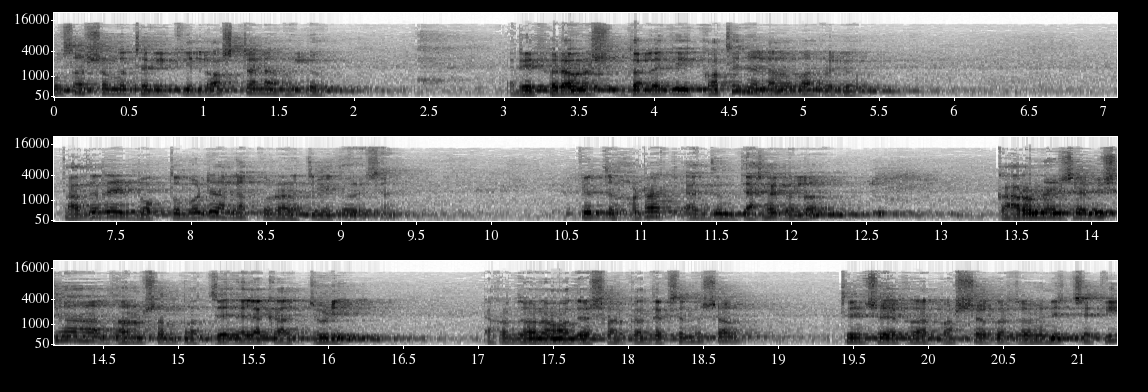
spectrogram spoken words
মুসার সঙ্গে থেকে কি লসটা না হইল? আর এই ফেরাউনের দলে গিয়ে কতই না লাভবান হইল? তাদের এই বক্তব্যটি আল্লাহ কোরআনে তুলে ধরেছেন। কিন্তু হঠাৎ একদিন দেখা গেল, কারণে সে বিশাল ধন সম্পদ যে এলাকা জুড়ি এখন যেমন আমাদের সরকার দেখছেন সব? তিনশো একর পাঁচশো একর জমি নিচ্ছে কি?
